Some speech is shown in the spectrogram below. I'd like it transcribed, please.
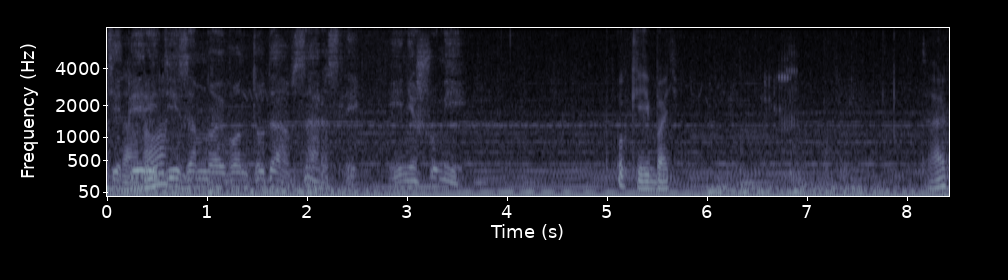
Теперь заново. иди за мной вон туда, в заросли. И не шуми. Окей, бать. Так.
